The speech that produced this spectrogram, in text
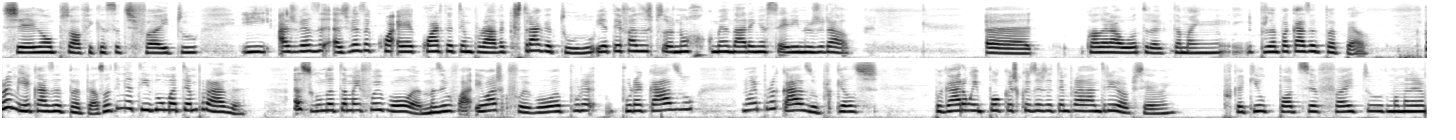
Chegam, o pessoal fica satisfeito e às vezes, às vezes é a quarta temporada que estraga tudo e até faz as pessoas não recomendarem a série no geral. Uh, qual era a outra que também. Por exemplo, a Casa de Papel. Para mim, a Casa de Papel só tinha tido uma temporada. A segunda também foi boa, mas eu, eu acho que foi boa por, por acaso. Não é por acaso, porque eles pegaram em poucas coisas da temporada anterior, percebem? Porque aquilo pode ser feito de uma maneira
